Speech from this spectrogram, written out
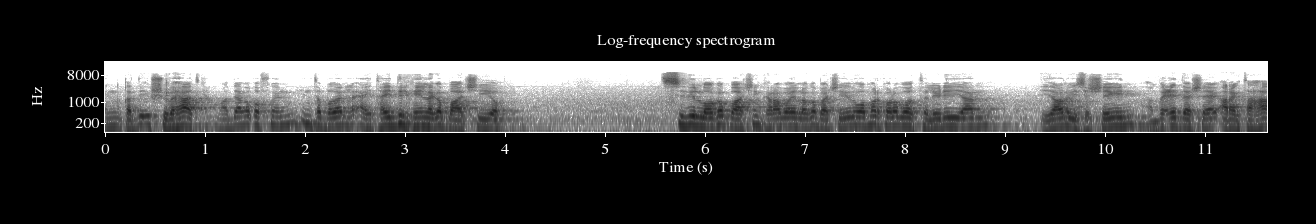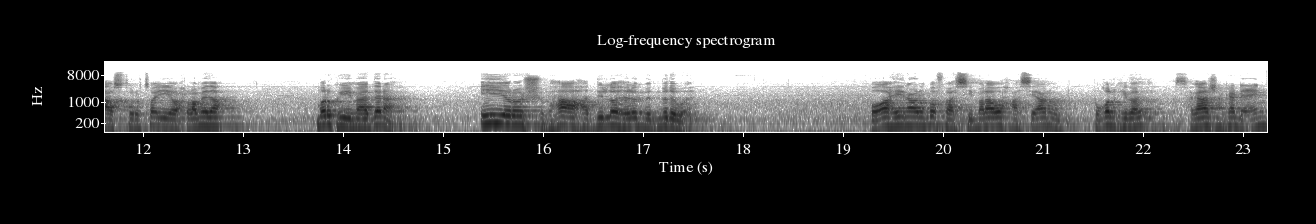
in shubahaadka maadaama qofkan inta badan ay tahay dilka in laga baajiyo sidii looga baajin karaaba in looga baajiyo waa marka horeba ta lihi yaan yaanu isa sheegin amba cidda shee aragta ha asturto iyo wax lamida markuu yimaadana in yaroo shubha ah haddii loo helo madmadowa oo ah inaanu qofkaasi malaa waxaasi aanu boqol kiiba sagaashan ka dhicin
